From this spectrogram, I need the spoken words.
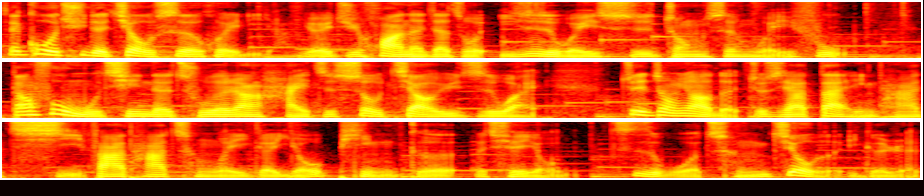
在过去的旧社会里啊，有一句话呢叫做“一日为师，终身为父”。当父母亲呢，除了让孩子受教育之外，最重要的就是要带领他、启发他成为一个有品格而且有自我成就的一个人。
